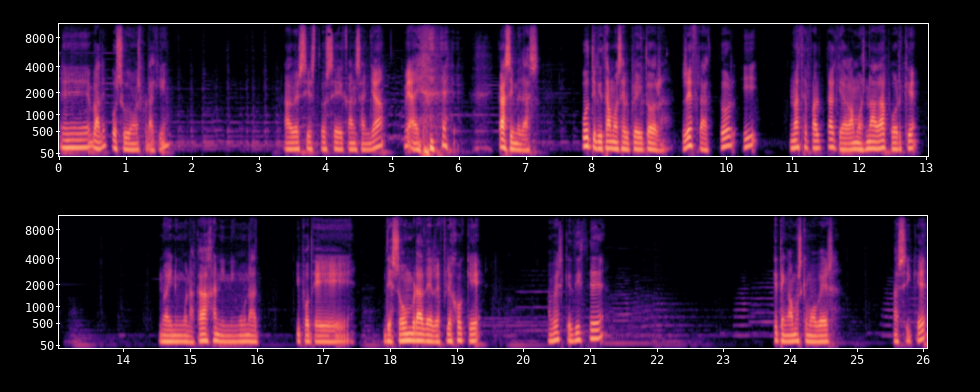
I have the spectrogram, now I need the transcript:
Eh, vale, pues subimos por aquí. A ver si estos se cansan ya. Mira ahí. Casi me das. Utilizamos el proyector refractor y no hace falta que hagamos nada porque no hay ninguna caja ni ningún tipo de, de sombra, de reflejo que... A ver, ¿qué dice? Que tengamos que mover. Así que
